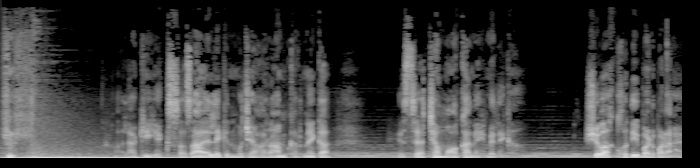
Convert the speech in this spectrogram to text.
हालाँकि एक सजा है, लेकिन मुझे आराम करने का इससे अच्छा मौका नहीं मिलेगा। शिवा खुद ही बड़बड़ाया।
